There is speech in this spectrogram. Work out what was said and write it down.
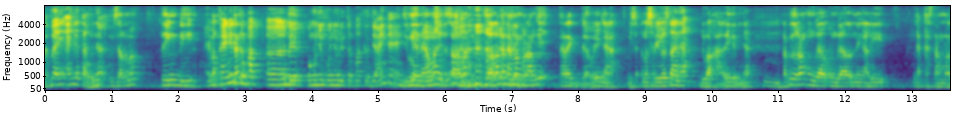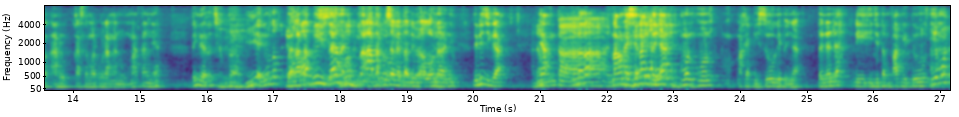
Tapi aing aing enggak tahunya misalnya mah ting di emang kayaknya di kan tempat eh, di pengunjung-pengunjung di tempat kerja aing kayak juga jelek nama itu soalnya. Soalnya kan emang orang ge karek gawe nya bisa nu serius tanya dua kali gitu nya Hmm. tapi orang unggal unggal ningali nya customer aru customer orang anu makan ya ting dia tuh babi anjing. Untuk balatak babi, bisa anjing. balatak bisa eta di alona anjing. Jadi jika Ada nya, muntah, anjing. naon esena gitu nya mun mun make tisu gitu nya. Dan dah di hiji tempat gitu. Iya mah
